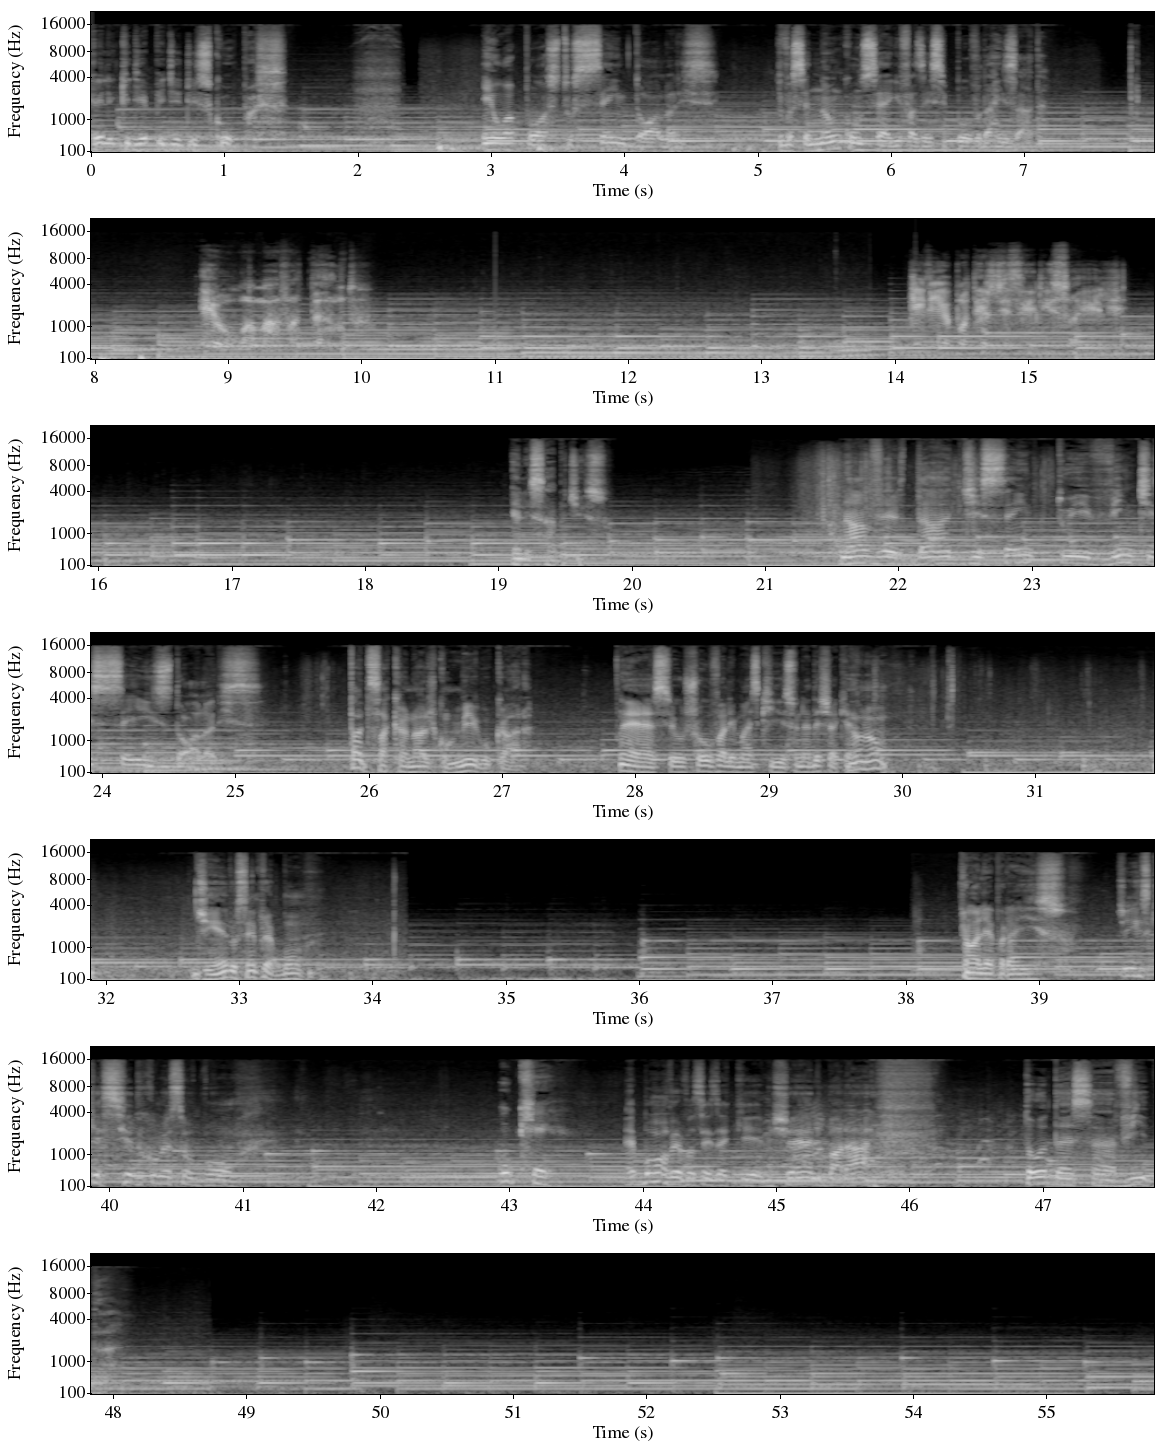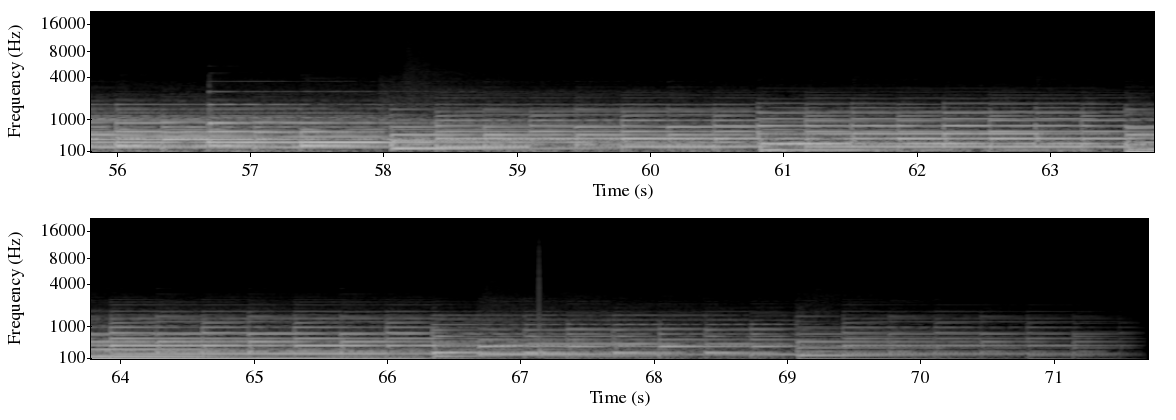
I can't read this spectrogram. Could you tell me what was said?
Ele queria pedir desculpas. Eu aposto 100 dólares que você não consegue fazer esse povo dar risada. Eu o amava tanto. Queria poder dizer isso a ele. Ele sabe disso. Na verdade, 126 dólares. Tá de sacanagem comigo, cara? É, seu show vale mais que isso, né? Deixa quieto. Não, não. Dinheiro sempre é bom. Olha pra isso. Tinha esquecido como eu sou bom. O quê? É bom ver vocês aqui, Michelle, Baralho. Toda essa vida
